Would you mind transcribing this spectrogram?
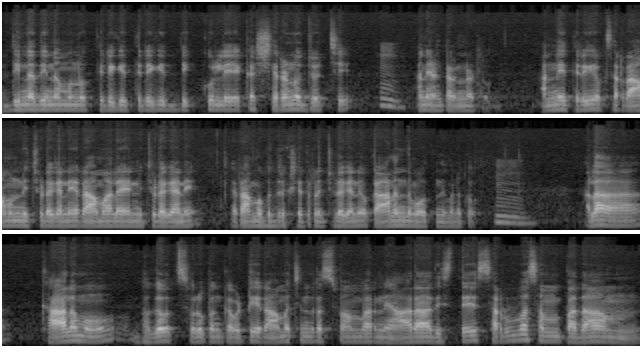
దినదినమును తిరిగి తిరిగి దిక్కులేక శరణు జొచ్చి. అని అంటారు అన్నట్టు. అన్నీ తిరిగి ఒకసారి రాముణ్ణి చూడగానే రామాలయాన్ని చూడగానే రామభద్ర క్షేత్రాన్ని చూడగానే ఒక ఆనందం అవుతుంది మనకు. అలా కాలము భగవత్ స్వరూపం కాబట్టి రామచంద్ర స్వామి వారిని ఆరాధిస్తే సర్వ సంపదాం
